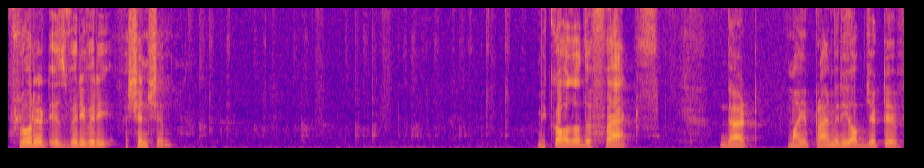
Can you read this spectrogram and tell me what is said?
Flow rate is very very essential because of the fact that my primary objective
